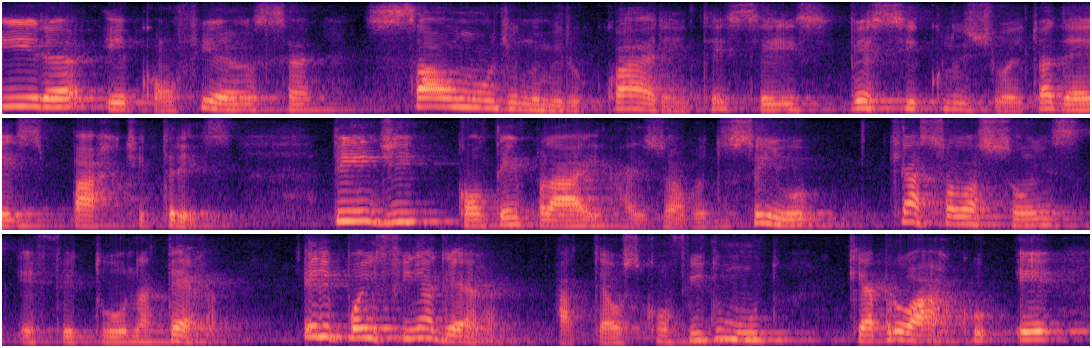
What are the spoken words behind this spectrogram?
ira e confiança, Salmo de número 46, versículos de 8 a 10, parte 3. Vinde, contemplai as obras do Senhor, que assolações efetuou na terra. Ele põe fim à guerra, até os confins do mundo, quebra o arco e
